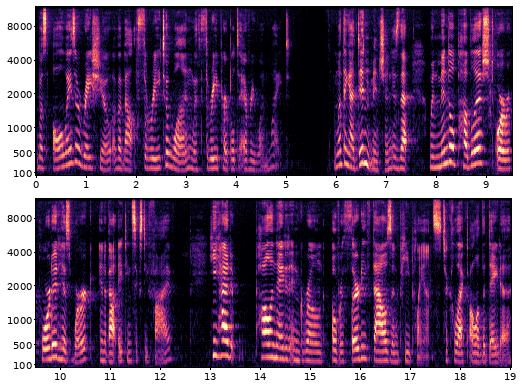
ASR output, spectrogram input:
was always a ratio of about three to one, with three purple to every one white. And one thing I didn't mention is that when Mendel published or reported his work in about 1865, he had pollinated and grown over 30,000 pea plants to collect all of the data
